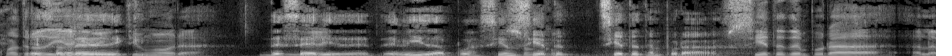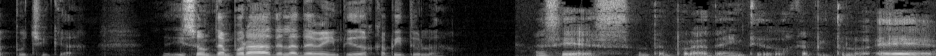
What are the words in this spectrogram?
Cuatro días y 21 horas de serie, de, vida, pues son siete, siete, temporadas. Siete temporadas a la puchica. Y son temporadas de las de 22 capítulos. Así es, son temporadas de 22 capítulos. Eh,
